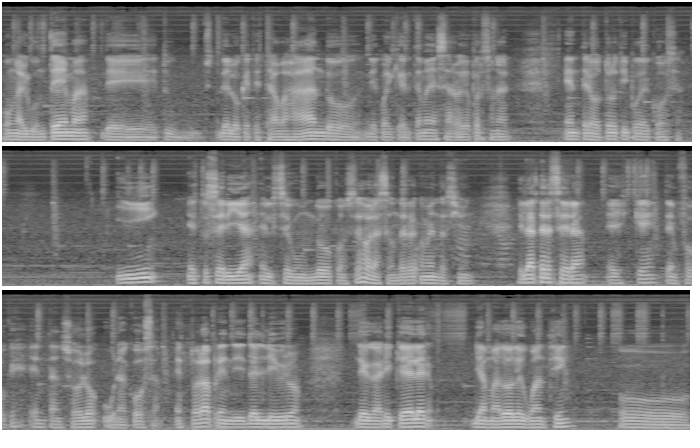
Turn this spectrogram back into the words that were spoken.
con algún tema de, de lo que estés trabajando, de cualquier tema de desarrollo personal, entre otro tipo de cosas. Y esto sería el segundo consejo, la segunda recomendación. Y la tercera es que te enfoques en tan solo una cosa. Esto lo aprendí del libro de Gary Keller llamado The One Thing o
